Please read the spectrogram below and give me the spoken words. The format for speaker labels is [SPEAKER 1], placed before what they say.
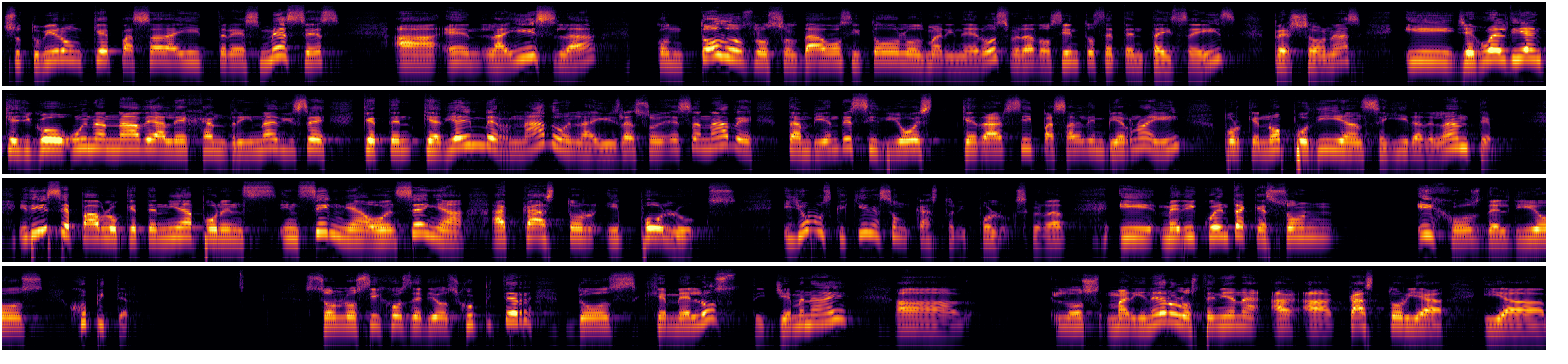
[SPEAKER 1] So, tuvieron que pasar ahí tres meses ah, en la isla con todos los soldados y todos los marineros, ¿verdad? 276 personas. Y llegó el día en que llegó una nave alejandrina, dice que, había invernado en la isla. esa nave también decidió quedarse y pasar el invierno ahí porque no podían seguir adelante. Y dice Pablo que tenía por insignia o enseña a Castor y Pollux. Y yo busqué quiénes son Castor y Pollux, ¿verdad? Y me di cuenta que son hijos del dios Júpiter. Son los hijos de dios Júpiter, dos gemelos de Gemini. Ah, los marineros los tenían a, Castor y a,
